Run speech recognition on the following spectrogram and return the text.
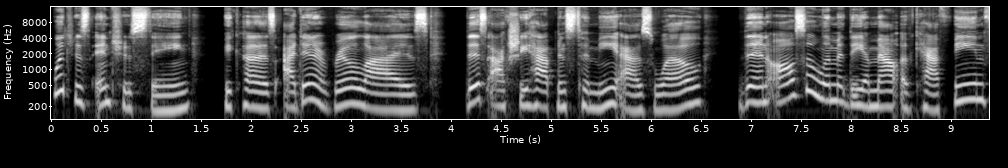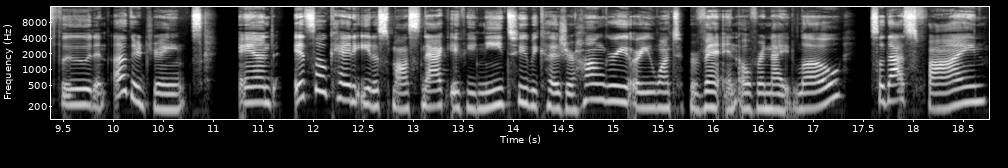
which is interesting because I didn't realize this actually happens to me as well. Then also limit the amount of caffeine, food, and other drinks. And it's okay to eat a small snack if you need to because you're hungry or you want to prevent an overnight low. So that's fine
